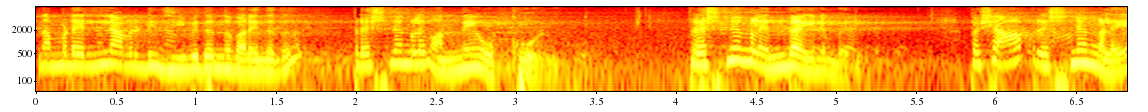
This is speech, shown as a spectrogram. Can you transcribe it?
നമ്മുടെ എല്ലാവരുടെയും ജീവിതം എന്ന് പറയുന്നത് പ്രശ്നങ്ങൾ വന്നേ ഒക്കുള്ളൂ. പ്രശ്നങ്ങൾ എന്തായാലും വരും. പക്ഷെ ആ പ്രശ്നങ്ങളെ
